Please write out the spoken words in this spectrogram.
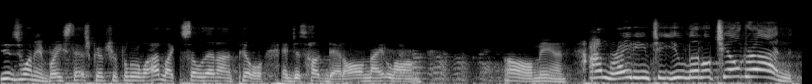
You just want to embrace that scripture for a little while? I'd like to sew that on a pillow and just hug that all night long. Oh man. I'm writing to you little children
